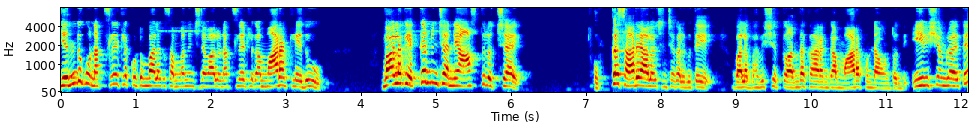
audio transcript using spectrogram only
ఎందుకు నక్సలేట్ల కుటుంబాలకు సంబంధించిన వాళ్ళు నక్సలెట్లుగా మారట్లేదు? వాళ్ళకు ఎక్కడి నుంచి అన్ని ఆస్తులు వచ్చాయి? ఒక్కసారి ఆలోచించగలిగితే వాళ్ళ భవిష్యత్తు అంధకారంగా మారకుండా ఉంటుంది. ఈ విషయంలో అయితే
